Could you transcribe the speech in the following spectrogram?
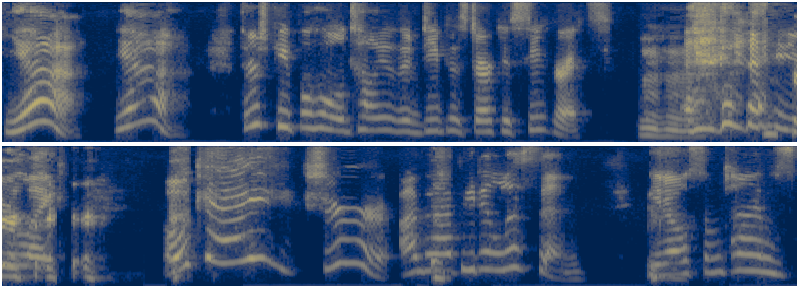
Yeah, yeah. There's people who will tell you their deepest, darkest secrets. Mm-hmm. you're like, okay, sure, I'm happy to listen. You know, sometimes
